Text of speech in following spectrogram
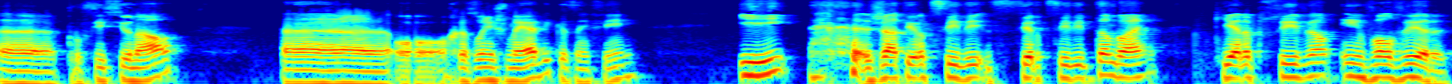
uh, profissional ou razões médicas, enfim, e já ter decidido, ser decidido também que era possível envolver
